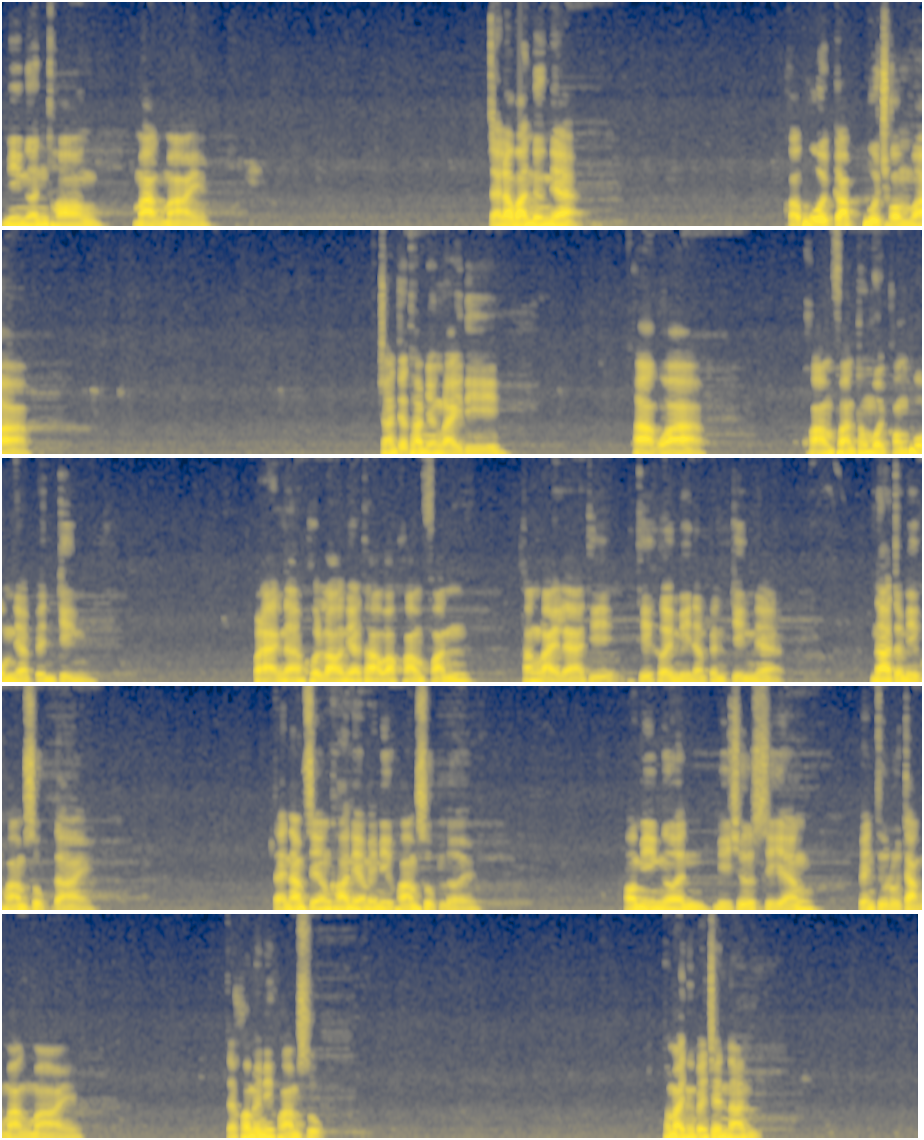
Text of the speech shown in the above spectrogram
มีเงินทองมากมาย แต่ละวันหนึ่งเนี่ย เขาพูดกับผู้ชมว่า ฉันจะทำอย่างไรดีถ้าว่าความฝันทั้งหมดของผมเนี่ยเป็นจริง แปลกนะคนเราเนี่ยถ้าว่าความฝันทั้งหลายแหล่ที่ที่เคยมีเนี่ยเป็นจริงเนี่ยน่าจะมีความสุขได้ แต่น้ำเสียงของเขาเนี่ยไม่มีความสุขเลยเขามีเงินมีชื่อเสียงเป็นที่รู้จักมากมาย แต่เขาไม่มีความสุขทำไมถึงเป็นเช่นนั้น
